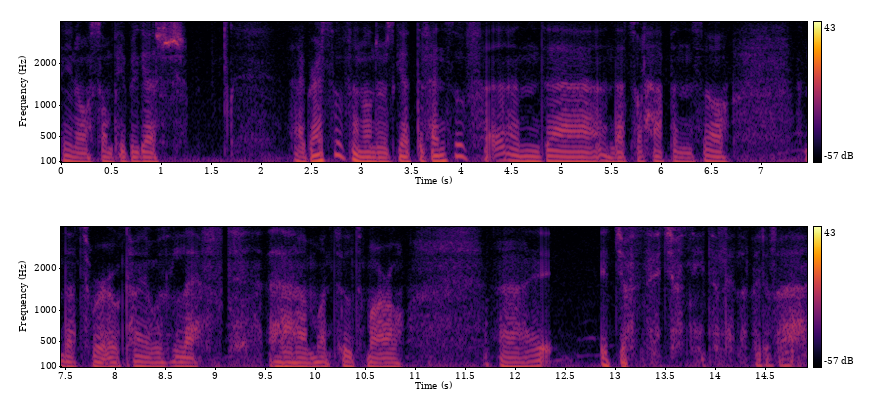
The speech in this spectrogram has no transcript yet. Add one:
you know, some people get aggressive and others get defensive, and uh, and that's what happened. So that's where it kind of was left um, until tomorrow. Uh, it, it just it just needs a little bit of a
